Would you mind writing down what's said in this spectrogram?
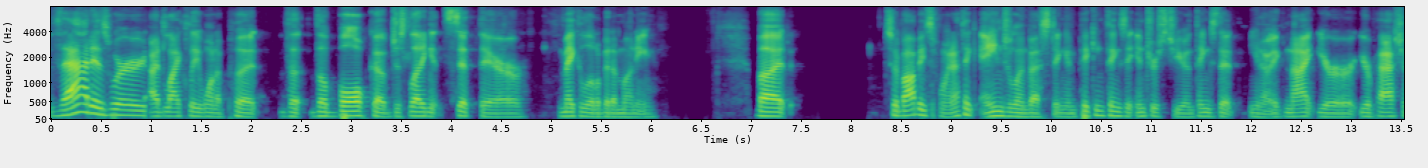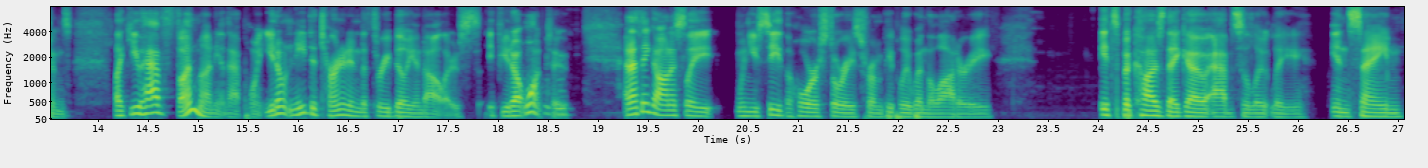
that is where I'd likely want to put the the bulk of just letting it sit there, make a little bit of money. But to Bobby's point, I think angel investing and picking things that interest you and things that you know ignite your your passions, like you have fun money at that point. You don't need to turn it into three billion dollars if you don't want to. Mhm. And I think honestly, when you see the horror stories from people who win the lottery, it's because they go absolutely insane.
